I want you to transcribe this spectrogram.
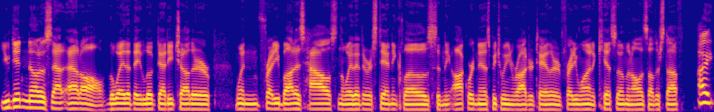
You didn't notice that at all. The way that they looked at each other when Freddie bought his house and the way that they were standing close and the awkwardness between Roger Taylor and Freddie wanting to kiss him and all this other stuff. I,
